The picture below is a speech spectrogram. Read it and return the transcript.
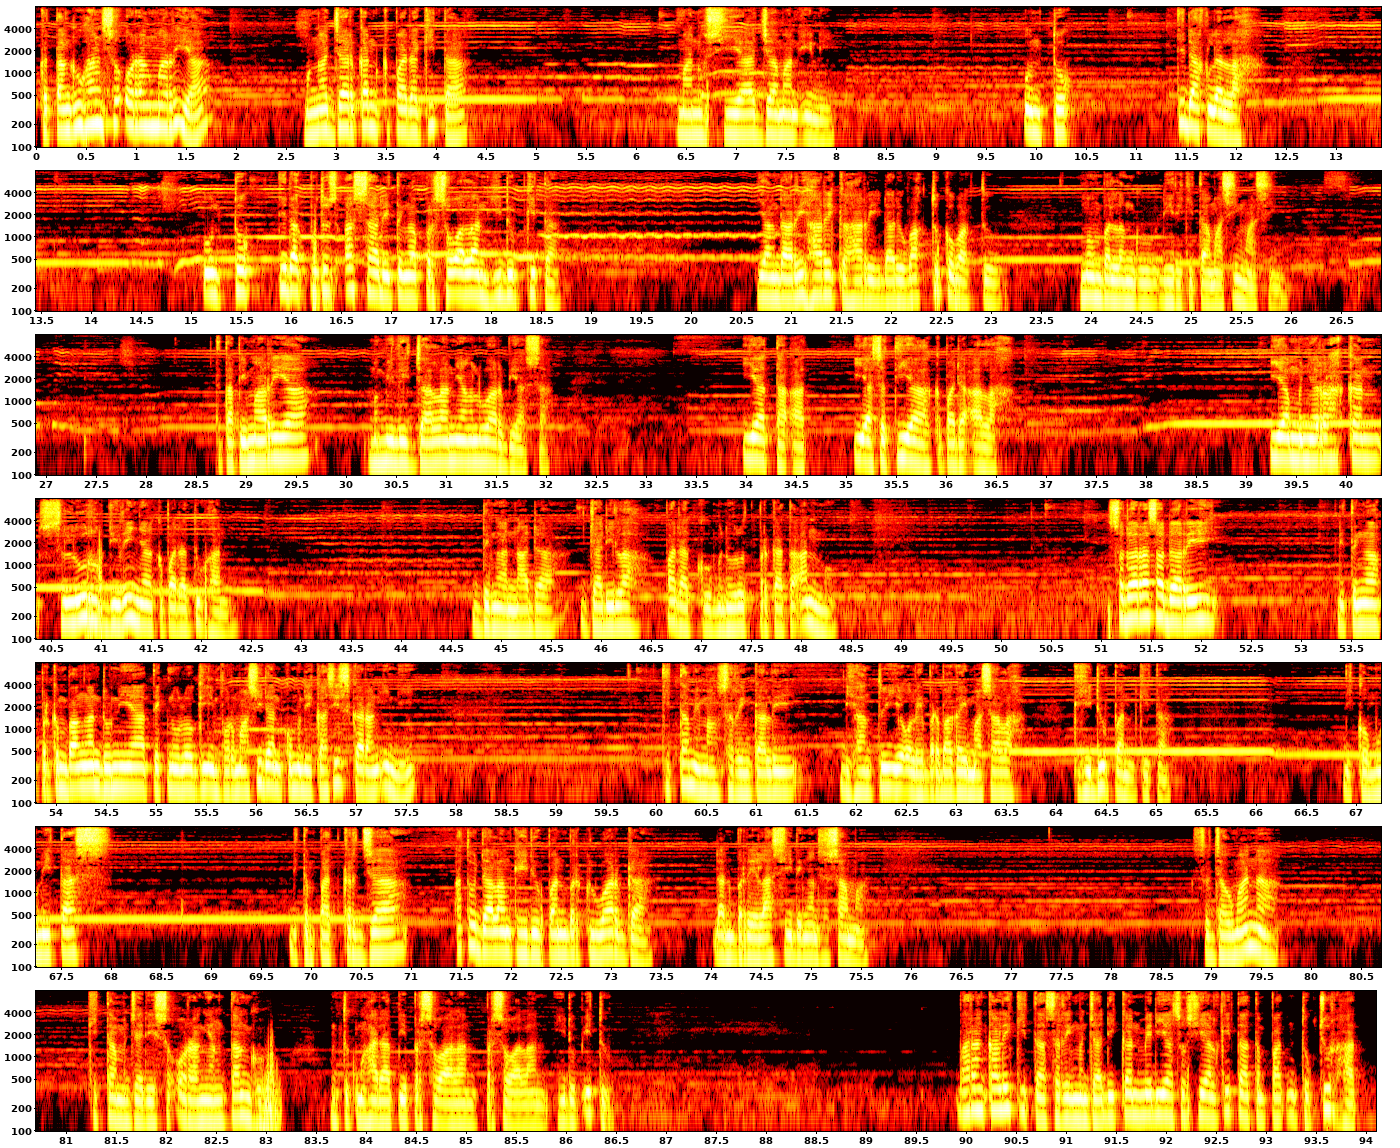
Ketangguhan seorang Maria mengajarkan kepada kita manusia zaman ini untuk tidak lelah, untuk tidak putus asa di tengah persoalan hidup kita yang dari hari ke hari, dari waktu ke waktu membelenggu diri kita masing-masing. Tetapi Maria memilih jalan yang luar biasa ia taat, ia setia kepada Allah. Ia menyerahkan seluruh dirinya kepada Tuhan. Dengan nada, jadilah padaku menurut perkataanmu. Saudara-saudari, di tengah perkembangan dunia teknologi informasi dan komunikasi sekarang ini, kita memang sering kali dihantui oleh berbagai masalah kehidupan kita di komunitas, di tempat kerja, atau dalam kehidupan berkeluarga dan berrelasi dengan sesama. Sejauh mana kita menjadi seorang yang tangguh untuk menghadapi persoalan-persoalan hidup itu? Barangkali kita sering menjadikan media sosial kita tempat untuk curhat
